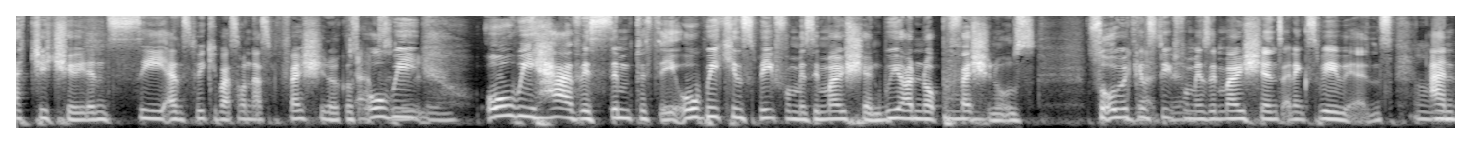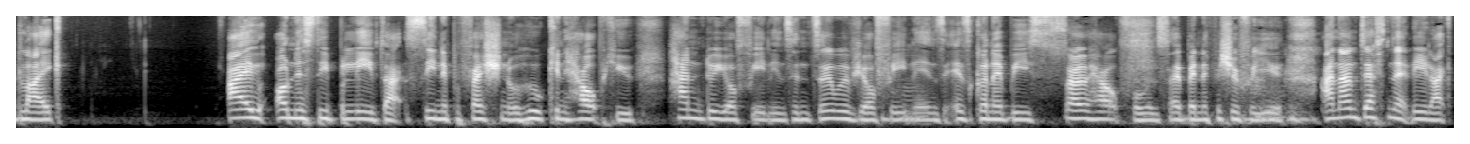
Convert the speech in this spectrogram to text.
attitude and see and speak about someone that's professional because all we all we have is sympathy. All we can speak from is emotion. We are not mm. professionals. So all we can speak from is emotions and experience. Mm. And like I honestly believe that seeing a professional who can help you handle your feelings and deal with your mm-hmm. feelings is going to be so helpful and so beneficial for you. Mm-hmm. And I'm definitely like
